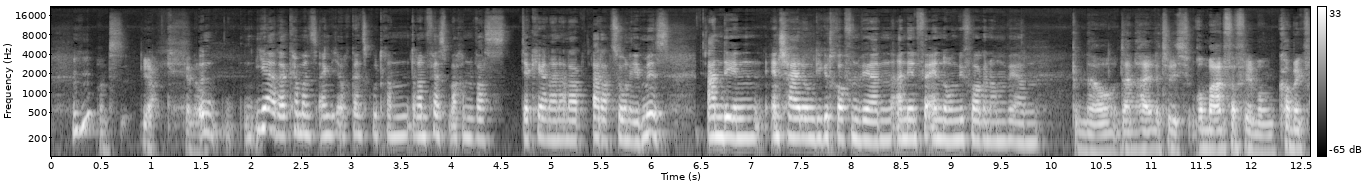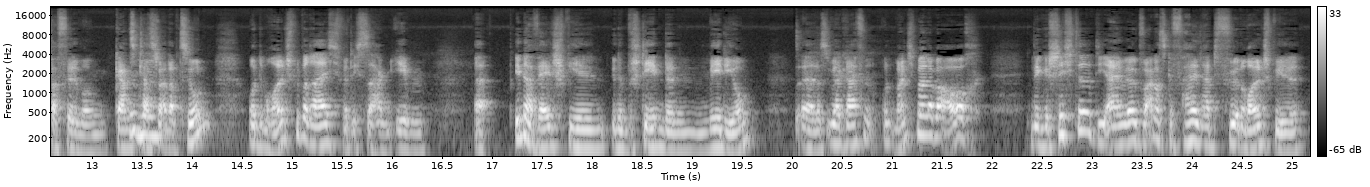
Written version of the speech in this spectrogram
Und ja, genau. Und ja, da kann man es eigentlich auch ganz gut dran, dran festmachen, was der Kern einer Adap- Adaption eben ist. An den Entscheidungen, die getroffen werden, an den Veränderungen, die vorgenommen werden. Genau, und dann halt natürlich Romanverfilmung, Comicverfilmung, ganz klassische Adaption. Und im Rollenspielbereich würde ich sagen, eben äh, in der Welt spielen, in einem bestehenden Medium, äh, das übergreifen und manchmal aber auch eine Geschichte, die einem irgendwo anders gefallen hat, für ein Rollenspiel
